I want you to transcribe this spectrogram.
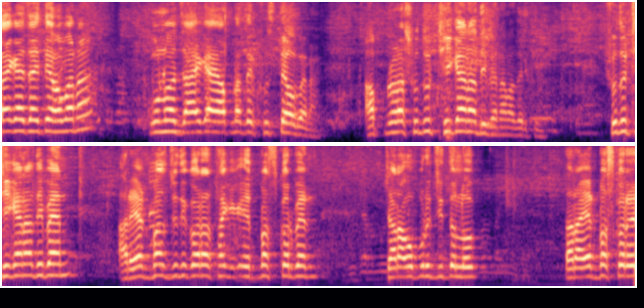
জায়গায় যাইতে হবে না কোনো জায়গায় আপনাদের খুঁজতে হবে না। আপনারা শুধু ঠিকানা দিবেন আমাদেরকে। শুধু ঠিকানা দিবেন আর অ্যাডভান্স যদি করার থাকে অ্যাডভান্স করবেন, যারা অপরিচিত লোক, তারা অ্যাডভান্স করে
